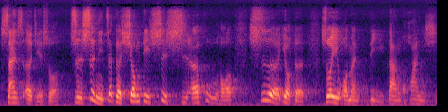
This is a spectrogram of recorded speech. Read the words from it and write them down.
三十二节说：“只是你这个兄弟是死而复活，失而又得，所以我们理当欢喜。”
